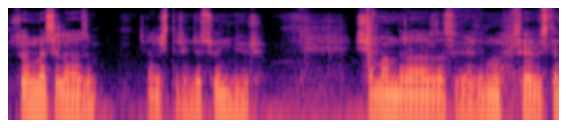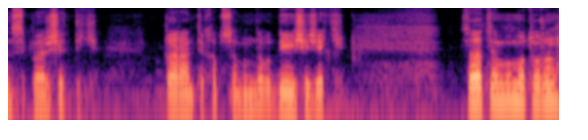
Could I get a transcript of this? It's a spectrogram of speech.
sönmesi lazım. Çalıştırınca sönmüyor. Şamandıra arızası verdi. Bunu servisten sipariş ettik. Garanti kapsamında bu değişecek. Zaten bu motorun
